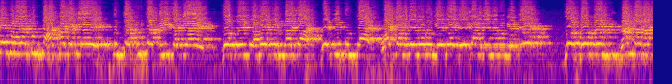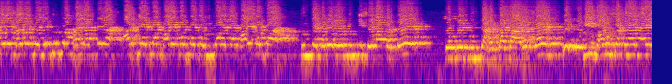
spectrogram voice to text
जे तुम्हाला तुमच्या हक्कासाठी आहे तुमच्या पुढच्या पिढीसाठी आहे जोपर्यंत कमळ चिन्हाचा व्यक्ती तुमच्या राज्यामध्ये निवडून येते देशामध्ये निवडून येते जो जोपर्यंत रामदास आठवले साहेबांच्या नेतृत्वाखाली असलेला आरपीआयचा कार्यकर्त्याच्या विचाराचा कार्यकर्ता तुमच्यासमोर येऊन तुमची सेवा करतोय तोपर्यंत तुमच्या हक्काचं आरक्षण हे कोणी घालू शकणार नाही.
